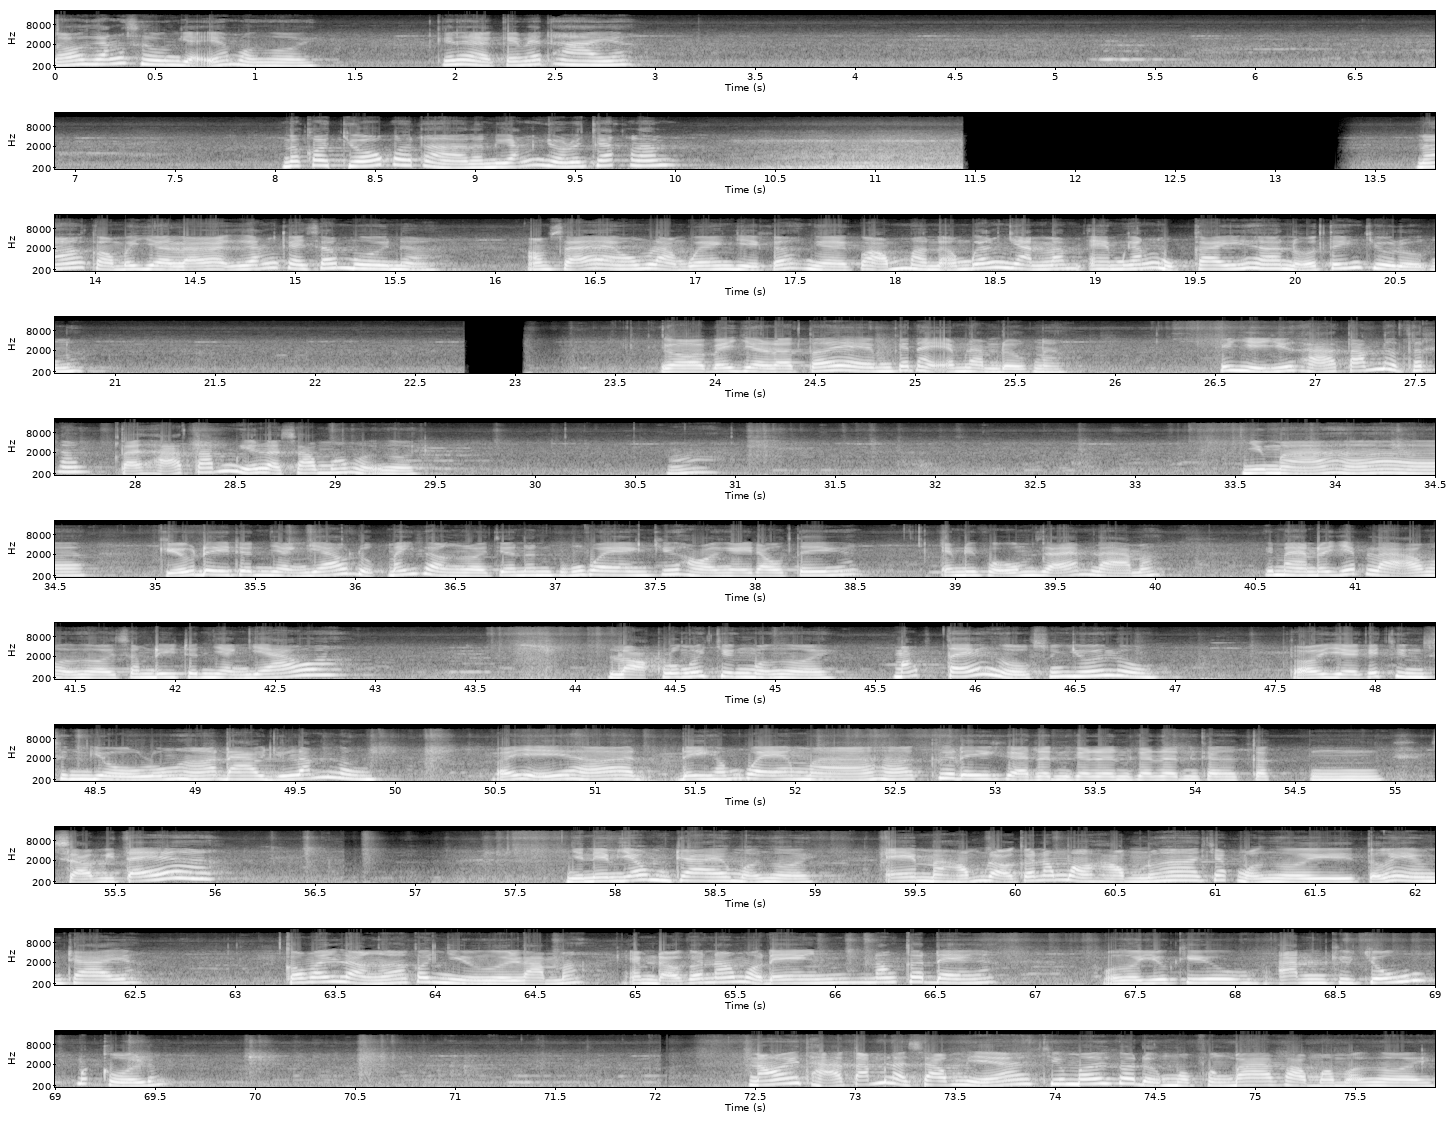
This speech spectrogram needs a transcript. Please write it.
Đó gắn xương vậy á mọi người. Cái này là cây mét hai á. Nó có chốt hết à? Nên gắn vô nó chắc lắm. Nó còn bây giờ là gắn cây 60 nè. Ông xã em không làm quen việc á nghề của ổng mà ông gắn nhanh lắm. Em gắn một cây ha, nửa tiếng chưa được nữa. Rồi bây giờ là tới em cái này em làm được nè. Cái gì dưới thả tắm là thích lắm. Tại thả tắm nghĩa là xong á mọi người. Đó. nhưng mà hả kiểu đi trên dàn giáo được mấy lần rồi cho nên cũng quen chứ hồi ngày đầu tiên á em đi phụ ông xã em làm á cái mang đôi dép lạo mọi người xong đi trên dàn giáo á lọt luôn cái chân mọi người móc té ngược xuống dưới luôn. Rồi về cái chân sưng dù luôn hả đau dữ lắm luôn. Bởi vậy hả đi không quen mà hả cứ đi cà rình cà rình cà rình cà, cà, cà, sợ bị té nhìn em giống con trai không mọi người? Em mà không đội có nóng màu hồng nữa chắc mọi người tưởng em con trai á có mấy lần á có nhiều người làm á. Em đội cái nón màu đen nón kết đen á. Mọi người vô kêu anh kêu chú mắc cười lắm. Nói thả tắm là xong vậy á chứ mới có được 1 phần ba phòng mà mọi người.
